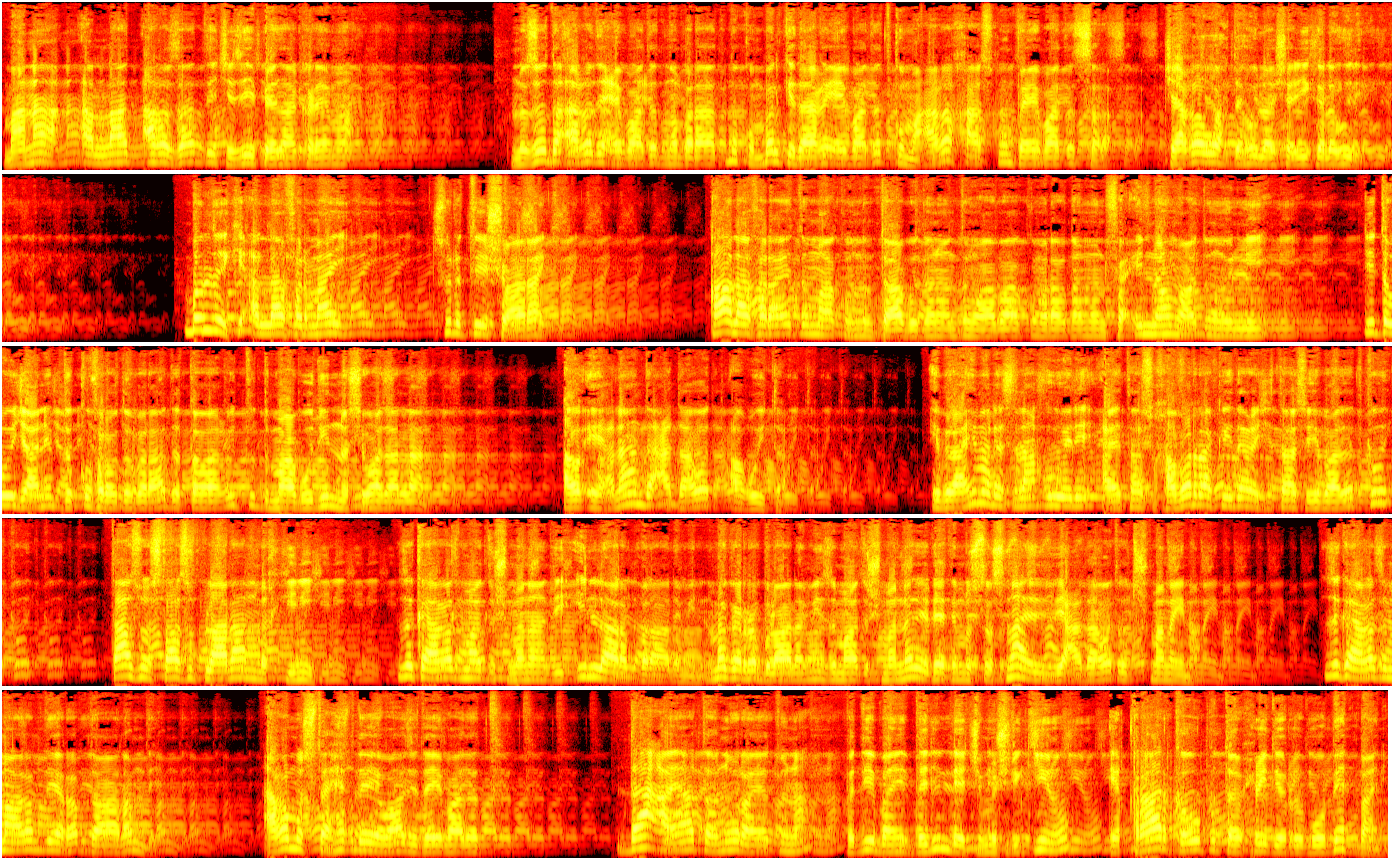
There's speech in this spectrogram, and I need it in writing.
معنا الله هغه ذات دی چې زی پیدا کړی ما نو زه د هغه د عبادت نه برات نه کوم بلکې د هغه عبادت کوم هغه خاص کوم په عبادت سره چې هغه وحده لا شریک له دی بل دی کې الله فرمای سورته شعراء کې قال فرایتم ما کنتم تعبدون انتم واباکم رغدمون فانهم عدو لی دي ته جانب د کفر او د برات د تواغیت د معبودین نو سوا د الله او اعلان د عداوت اغویته ابراهيم عليه السلام ویلي آیا تاسو خبر راکې دا چې تاسو عبادت کوئ تاسو تاسو پلاران مخکینی ځکه هغه زما دشمنان دي الا رب العالمین مگر رب العالمین زما دشمن نه دي ته مستثنا دي عداوت او دشمنی نه ځکه هغه زما رب دی رب د عالم دی هغه مستحق دی یوازې د عبادت دا آیات او نور آیاتونه په دې باندې دلیل دی چې مشرکینو اقرار کوو په توحید ربوبیت باندې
